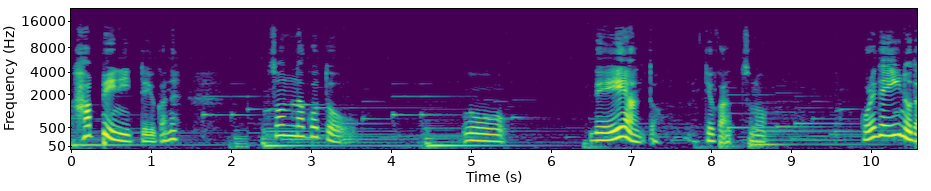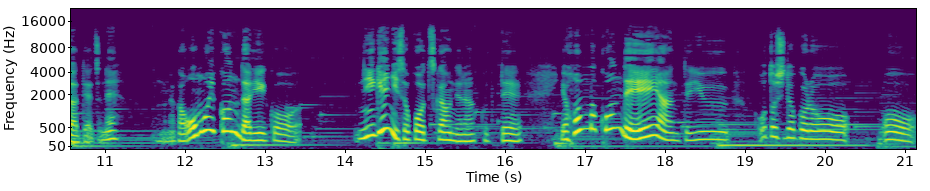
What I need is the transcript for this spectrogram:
ハッピーにっていうかね。そんなことをでええやんと。っていうかそのこれでいいのだってやつね。なんか思い込んだりこう逃げにそこを使うんじゃなくていやほんま混んでええやんっていう落としどころを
